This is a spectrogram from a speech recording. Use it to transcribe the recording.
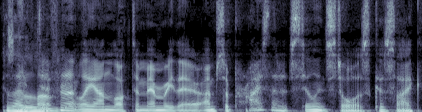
because I love definitely unlocked a memory there. I'm surprised that it's still in stores because, like,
